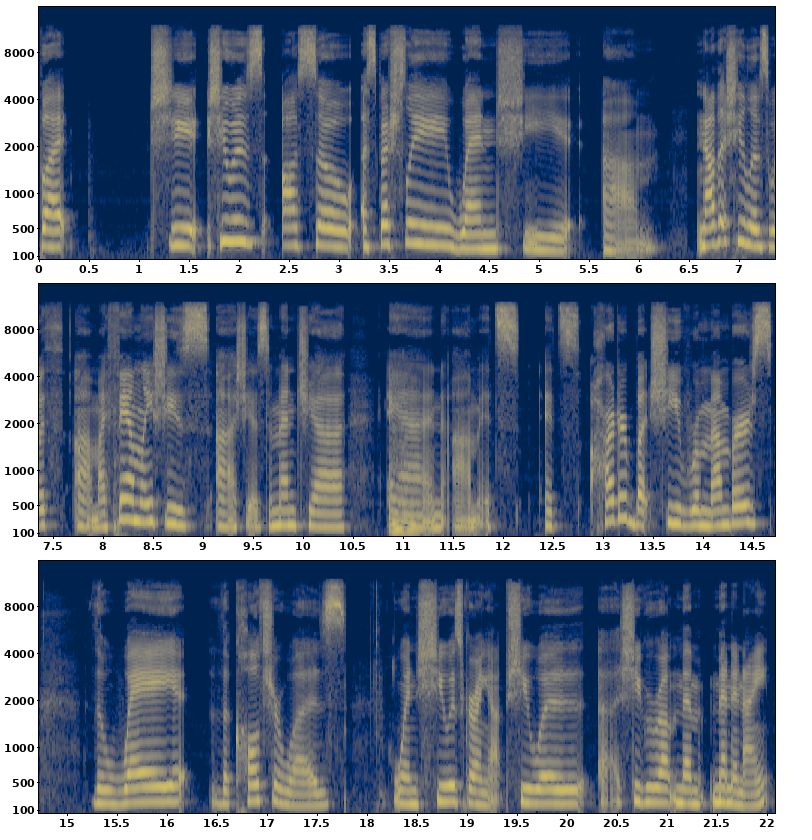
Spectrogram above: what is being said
but she she was also, especially when she. Um, now that she lives with uh, my family, she's uh, she has dementia, mm-hmm. and um, it's it's harder. But she remembers the way the culture was when she was growing up. She was uh, she grew up Mennonite,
